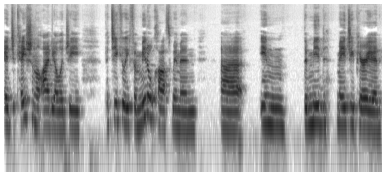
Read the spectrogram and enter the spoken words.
educational ideology, particularly for middle class women uh, in the mid Meiji period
